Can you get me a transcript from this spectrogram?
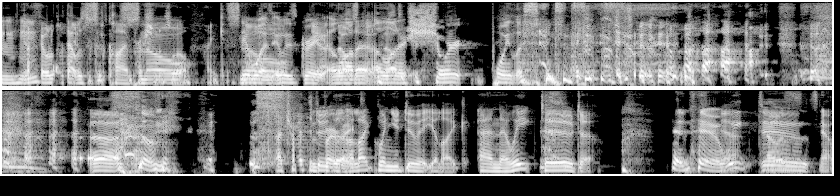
Mhm. I feel like that was a good Kai impression as well. Thank you. It was. It was great. yeah, a lot of good. a lot of short, pointless sentences. um, I tried to do that. I like when you do it. You're like, and a week two, two. and then Yeah, week that was- two. no,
